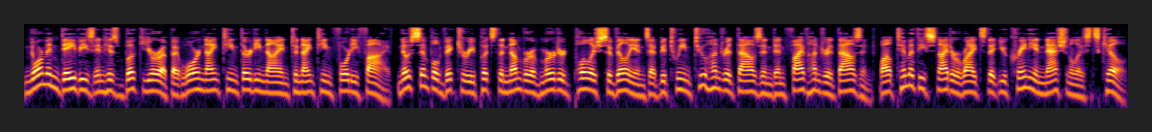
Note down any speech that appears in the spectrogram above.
Norman Davies in his book Europe at War 1939–1945, No Simple Victory puts the number of murdered Polish civilians at between 200,000 and 500,000, while Timothy Snyder writes that Ukrainian nationalists killed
